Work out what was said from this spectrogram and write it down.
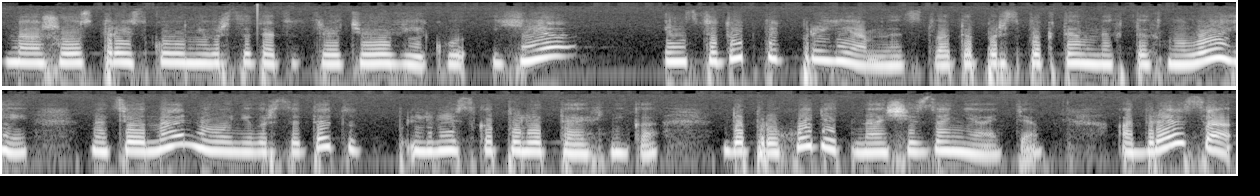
нашого Стрийського університету третього віку є Інститут підприємництва та перспективних технологій Національного університету Львівська політехніка, де проходять наші заняття. Адреса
